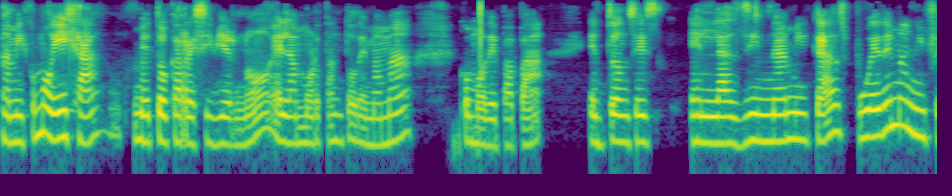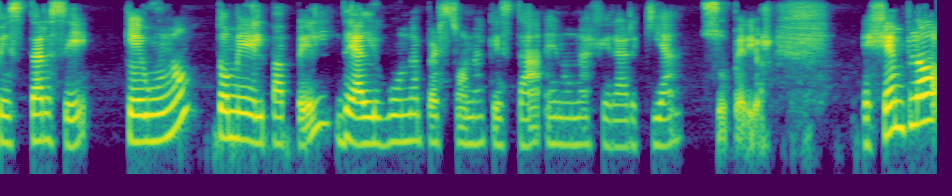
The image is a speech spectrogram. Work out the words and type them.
a mí como hija me toca recibir, ¿no? El amor tanto de mamá como de papá. Entonces, en las dinámicas puede manifestarse que uno tome el papel de alguna persona que está en una jerarquía superior. Ejemplo,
